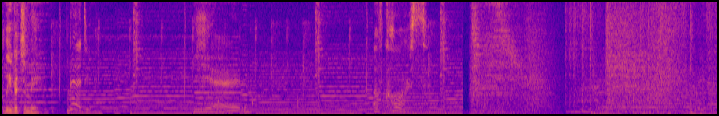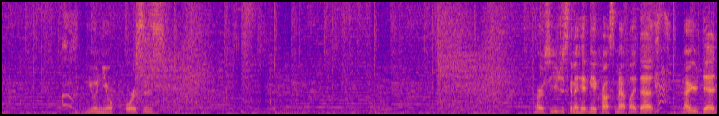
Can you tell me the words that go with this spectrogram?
leave it to me. Ready. Alright, so you're just gonna hit me across the map like that? Now you're dead.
